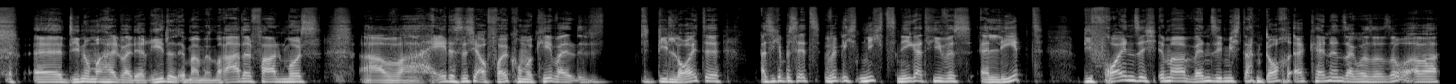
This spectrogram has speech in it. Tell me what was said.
äh, die Nummer halt, weil der Riedel immer mit dem Radl fahren muss. Aber hey, das ist ja auch vollkommen okay, weil die Leute also ich habe bis jetzt wirklich nichts Negatives erlebt. Die freuen sich immer, wenn sie mich dann doch erkennen, sagen wir es so. Aber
